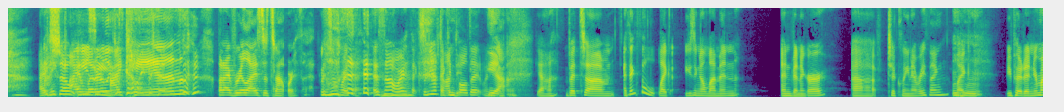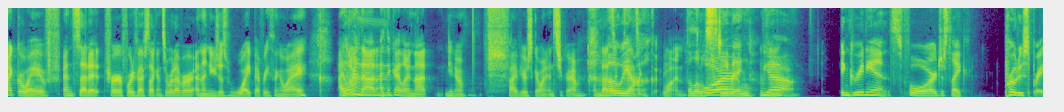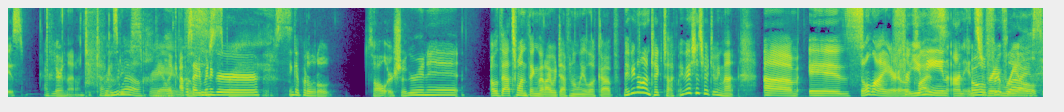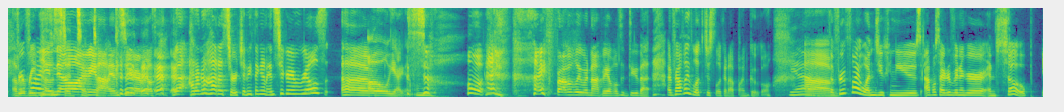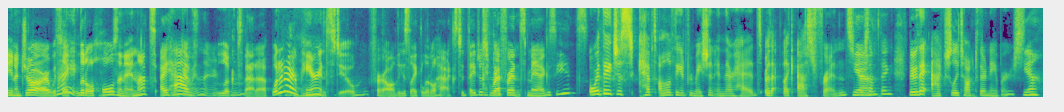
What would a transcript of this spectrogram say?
It's so I easy. literally I just like can, but I've realized it's not worth it. It's not worth it. It's not worth it. Because you have to can do- unfold it. When you- yeah. yeah. But um, I think the like using a lemon and vinegar uh, to clean everything, like you put it in your microwave and set it for 45 seconds or whatever, and then you just wipe everything away. I learned that. I think I learned that, you know, five years ago on Instagram. And that's, Oh, a, yeah. that's a good one. The little Or- steaming. Yeah. Mm-hmm. Ingredients for just like produce sprays. I've learned that on TikTok as Produce well. Yeah, like sprays. apple cider Produce vinegar. I think I put a little salt or sugar in it. Oh, that's one thing that I would definitely look up. Maybe not on TikTok. Maybe I should start doing that. Um, is Don't lie, Ariel. You flies. mean on fruit Instagram flies. reels of Fruit a reposted no, TikTok? I mean on Instagram Reels. But I don't know how to search anything on Instagram Reels. Um, oh yeah. yeah. So I probably would not be able to do that. I'd probably look just look it up on Google. Yeah. Um, the fruit fly ones you can use apple cider vinegar and soap in a jar with like little holes in it. And that's I have looked that up. What did our parents do for all these like little hacks? Did they just reference magazines? Or they just kept all of the information in their heads or that like asked friends or something. Maybe they actually talked to their neighbors. Yeah.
